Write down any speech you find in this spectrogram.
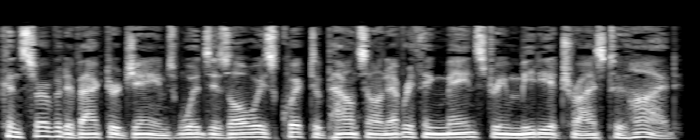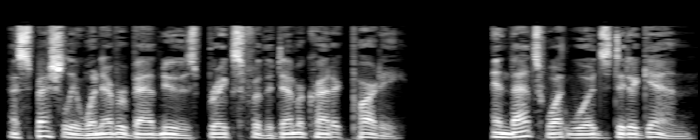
Conservative actor James Woods is always quick to pounce on everything mainstream media tries to hide, especially whenever bad news breaks for the Democratic Party. And that's what Woods did again,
